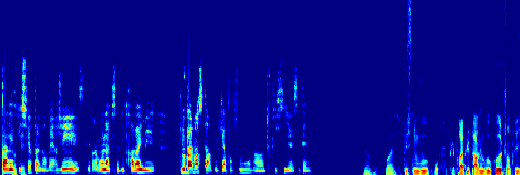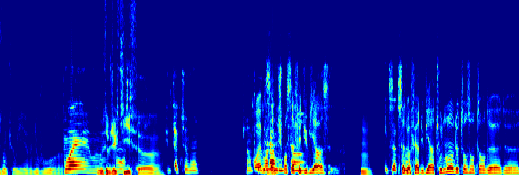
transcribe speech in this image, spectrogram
pas réfléchir pas gamberger. C'était vraiment l'axe de travail mais globalement c'était un peu le cas pour tout le monde hein, toutes les filles euh, cette année Ok, ouais, c'est plus nouveau pour, plus pour la plupart nouveaux coachs en plus, donc euh, oui, euh, nouveau, euh, ouais, ouais, nouveaux ouais, objectifs. non, euh, exactement Ouais, mais voilà, ça- je pense que ça fait du bien. Ça, hmm. exactement ça doit faire du bien à tout le monde de temps en temps de, de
